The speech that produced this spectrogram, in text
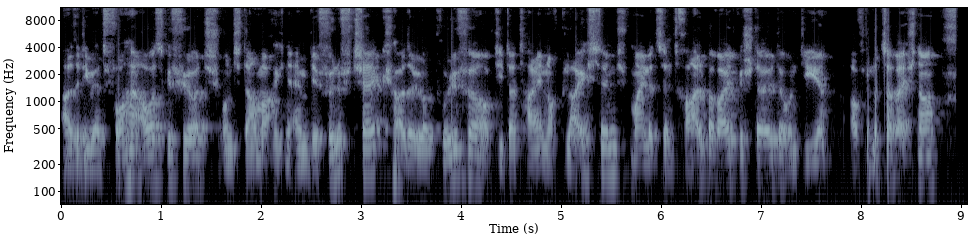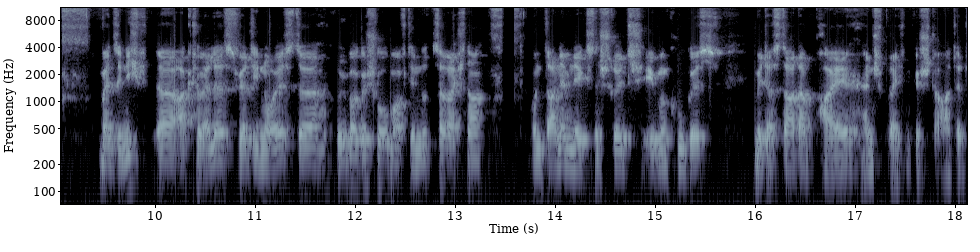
Also die wird vorher ausgeführt und da mache ich einen MD5-Check, also überprüfe, ob die Dateien noch gleich sind, meine zentral bereitgestellte und die auf dem Nutzerrechner. Wenn sie nicht äh, aktuell ist, wird die neueste rübergeschoben auf den Nutzerrechner und dann im nächsten Schritt eben QGIS mit der Startup Pi entsprechend gestartet.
